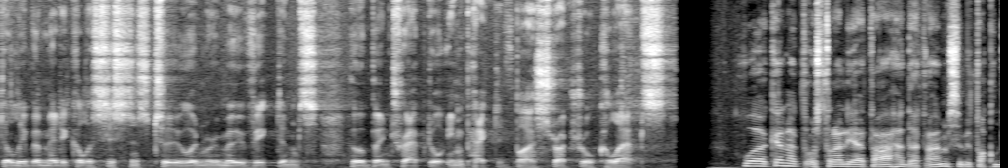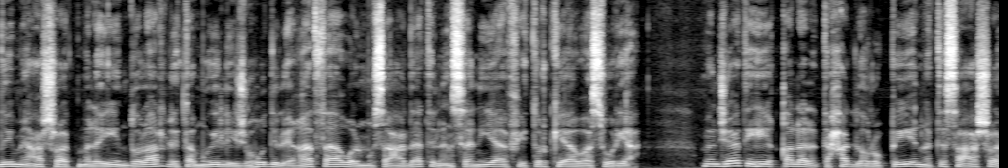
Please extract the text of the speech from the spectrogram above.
deliver medical assistance to, and remove victims who have been trapped or impacted by a structural collapse. وكانت أستراليا تعهدت أمس بتقديم عشرة ملايين دولار لتمويل جهود الإغاثة والمساعدات الإنسانية في تركيا وسوريا. من جهته قال الاتحاد الأوروبي أن 19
